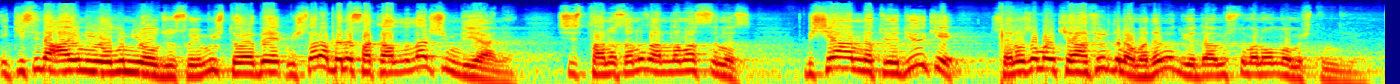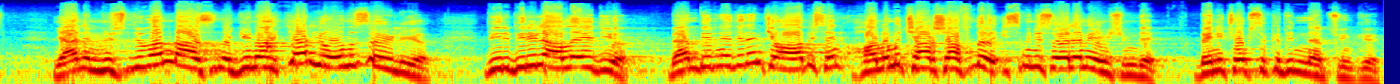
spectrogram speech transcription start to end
İkisi de aynı yolun yolcusuymuş. Tövbe etmişler ama böyle sakallılar şimdi yani. Siz tanısanız anlamazsınız. Bir şey anlatıyor diyor ki sen o zaman kafirdin ama değil mi diyor. Daha Müslüman olmamıştın diyor. Yani Müslüman da aslında günahkar ya onu söylüyor. Birbiriyle alay ediyor. Ben birine dedim ki abi sen hanımı çarşaflı. ismini söylemeyeyim şimdi. Beni çok sıkı dinler çünkü.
